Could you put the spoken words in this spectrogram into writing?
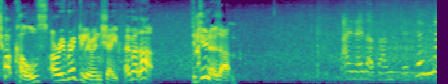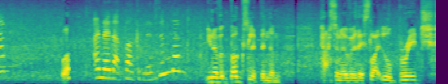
chuck holes are irregular in shape. How about that? Did you know that? I know that bugs live in them. What? I know that bug lives in them. You know that bugs lived in them. Passing over this like little bridge.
